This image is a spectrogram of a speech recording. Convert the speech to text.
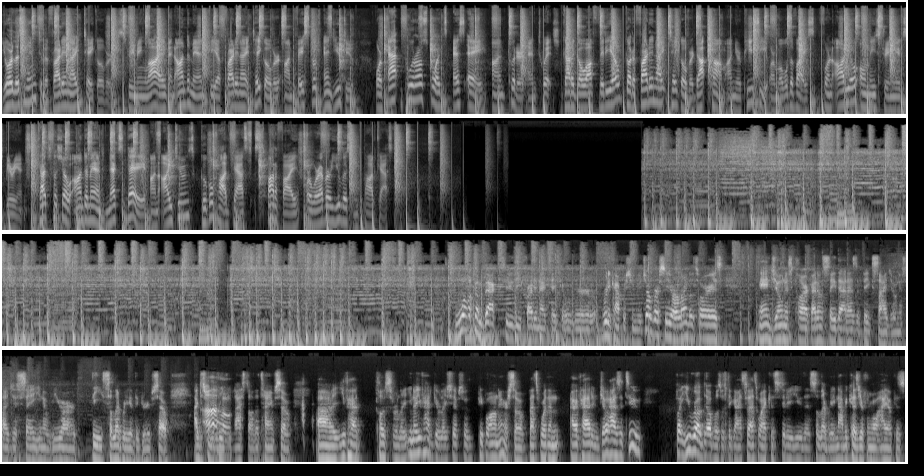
You're listening to the Friday Night Takeover, streaming live and on demand via Friday Night Takeover on Facebook and YouTube or at Puro Sports SA on Twitter and Twitch. Gotta go off video? Go to FridayNightTakeover.com on your PC or mobile device for an audio only streaming experience. Catch the show on demand next day on iTunes, Google Podcasts, Spotify, or wherever you listen to podcasts. Welcome back to the Friday Night Takeover. Rudy Campos Jr., Joe Garcia, Orlando Torres, and Jonas Clark. I don't say that as a big side, Jonas. I just say, you know, you are the celebrity of the group. So I just want to leave you last all the time. So uh, you've had close relate, you know, you've had good relationships with people on air. So that's more than I've had, and Joe has it too. But you rubbed elbows with the guy, so that's why I consider you the celebrity, not because you're from Ohio, because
